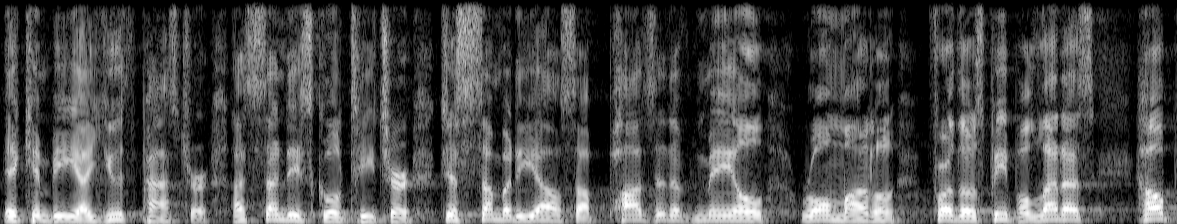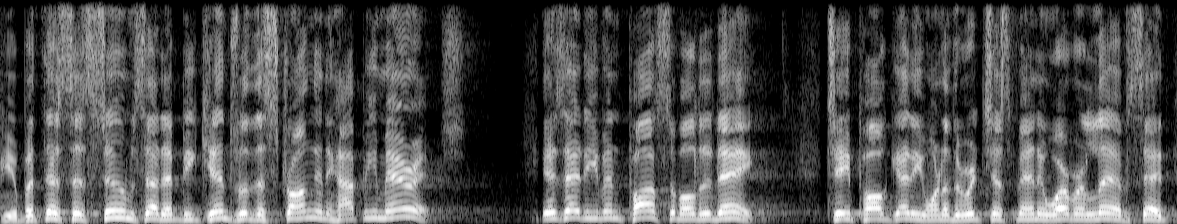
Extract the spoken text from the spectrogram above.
it can be a youth pastor, a Sunday school teacher, just somebody else, a positive male role model for those people. Let us help you. But this assumes that it begins with a strong and happy marriage. Is that even possible today? J. Paul Getty, one of the richest men who ever lived, said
